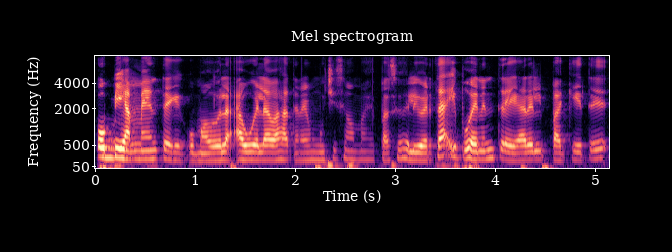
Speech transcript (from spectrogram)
obviamente que como abuela, abuela vas a tener muchísimos más espacios de libertad y pueden entregar el paquete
